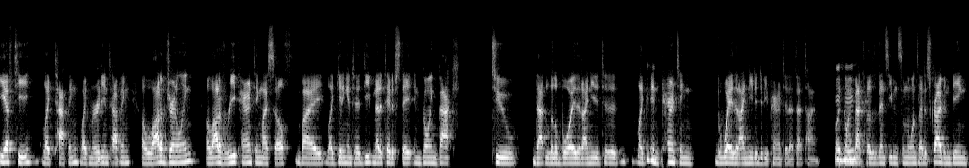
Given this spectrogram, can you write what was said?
EFT, like tapping, like meridian mm-hmm. tapping, a lot of journaling, a lot of reparenting myself by like getting into a deep meditative state and going back to that little boy that I needed to like mm-hmm. in parenting the way that I needed to be parented at that time. Like mm-hmm. going back to those events, even some of the ones I described, and being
